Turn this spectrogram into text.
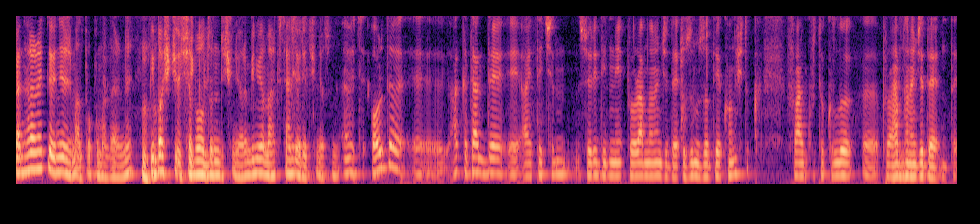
ben hararetle öneririm alıp okumalarını. Bir başucu kitabı olduğunu düşünüyorum. Bilmiyorum Hakkı sen de öyle düşünüyorsun. Evet orada e, hakikaten de e, Aytaç'ın söylediğini programdan önce de uzun uzadıya konuştuk. Frankfurt Okulu e, programdan önce de, de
